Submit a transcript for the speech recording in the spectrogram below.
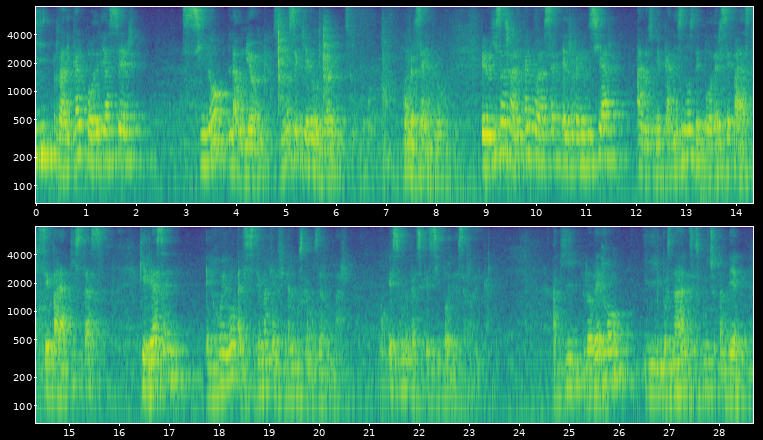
Y radical podría ser, si no la unión, si no se quiere unión, conversemos, Pero quizás radical pueda ser el renunciar a los mecanismos de poder separatistas que le hacen el juego al sistema que al final buscamos derrumbar. Eso me parece que sí podría ser radical. Aquí lo dejo y pues nada, les escucho también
